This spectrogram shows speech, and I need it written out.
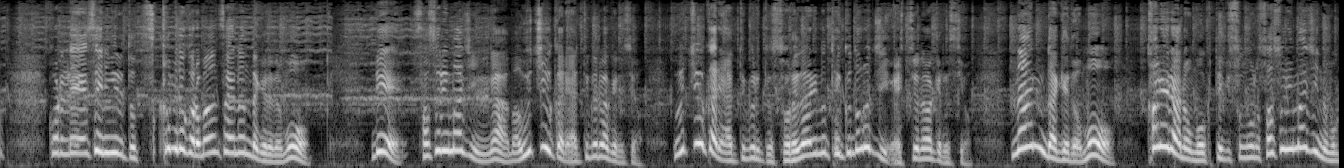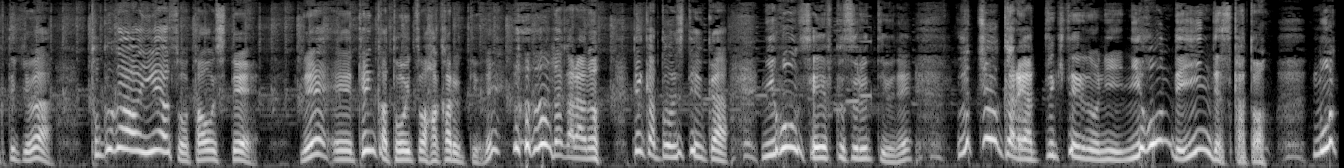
これ冷静に見ると突っ込みどころ満載なんだけれども、で、サソリ魔人が、まあ、宇宙からやってくるわけですよ。宇宙からやってくるってそれなりのテクノロジーが必要なわけですよ。なんだけども、彼らの目的、そのサソリ魔人の目的は、徳川家康を倒して、ね、えー、天下統一を図るっていうね。だからあの、天下統一っていうか、日本征服するっていうね。宇宙からやってきてるのに、日本でいいんですかと。もっ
